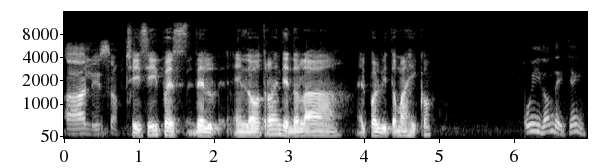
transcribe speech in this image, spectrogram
Ah, listo. Sí, sí, pues del, en lo otro vendiendo la, el polvito mágico. Uy, ¿dónde? ¿Quién?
